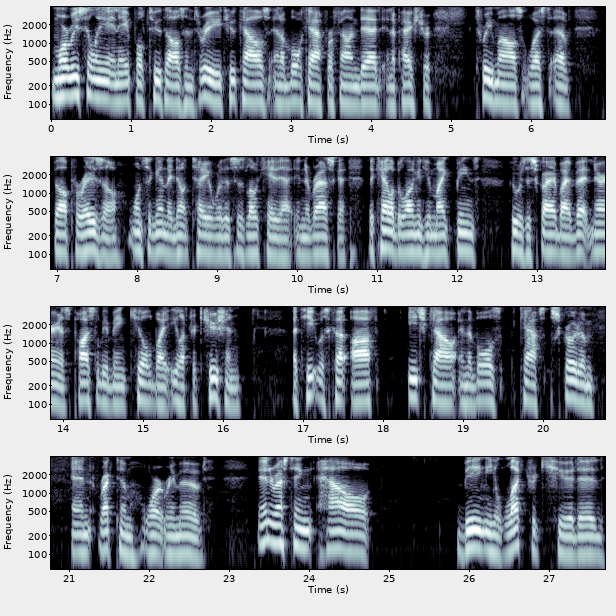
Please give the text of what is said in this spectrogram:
More recently, in April 2003, two cows and a bull calf were found dead in a pasture three miles west of Valparaiso. Once again, they don't tell you where this is located at in Nebraska. The cattle belonging to Mike Beans, who was described by a veterinarian as possibly being killed by electrocution. A teat was cut off each cow, and the bull's calf's scrotum and rectum were removed. Interesting how being electrocuted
